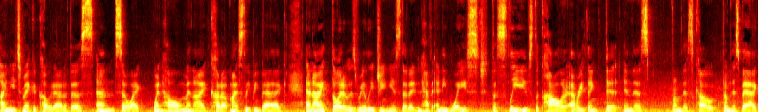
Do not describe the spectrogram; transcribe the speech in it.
I need to make a coat out of this, and so I went home and I cut up my sleeping bag. And I thought it was really genius that I didn't have any waste. The sleeves, the collar, everything fit in this from this coat, from this bag.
